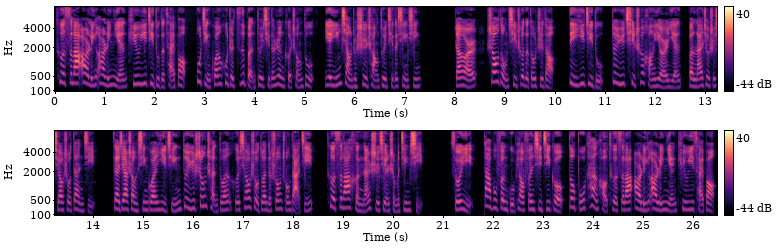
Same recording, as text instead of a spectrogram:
特斯拉二零二零年 Q 一季度的财报不仅关乎着资本对其的认可程度，也影响着市场对其的信心。然而，稍懂汽车的都知道，第一季度对于汽车行业而言本来就是销售淡季，再加上新冠疫情对于生产端和销售端的双重打击，特斯拉很难实现什么惊喜。所以。大部分股票分析机构都不看好特斯拉2020年 Q1 财报，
